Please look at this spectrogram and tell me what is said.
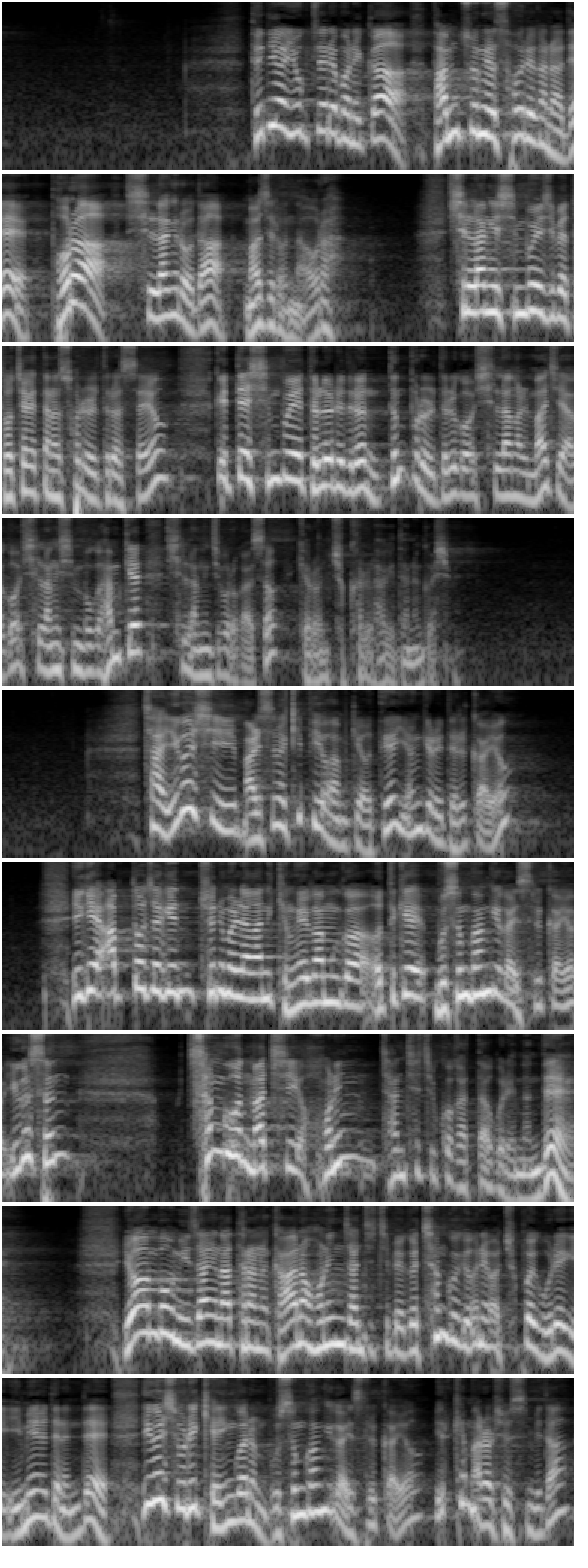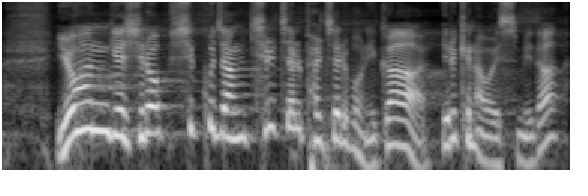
드디어 6절에 보니까 밤중에 소리가 나되 보라 신랑이로다 맞으러 나오라. 신랑이 신부의 집에 도착했다는 소리를 들었어요. 그때 신부의 들러리들은 등불을 들고 신랑을 맞이하고 신랑 신부가 함께 신랑 집으로 가서 결혼 축하를 하게 되는 것입니다. 자, 이것이 말씀의 깊이와 함께 어떻게 연결이 될까요? 이게 압도적인 주님을 향한 경외감과 어떻게 무슨 관계가 있을까요? 이것은 천국은 마치 혼인 잔치집과 같다고 그랬는데 요한복음 2장에 나타나는 가나 혼인 잔치집에 그 천국의 은혜와 축복이 우리에게 임해야 되는데 이것이 우리 개인과는 무슨 관계가 있을까요? 이렇게 말할 수 있습니다. 요한계시록 19장 7절 8절을 보니까 이렇게 나와 있습니다.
